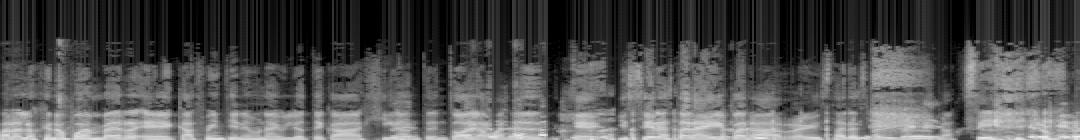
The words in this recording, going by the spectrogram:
para los que no pueden ver, eh, Catherine tiene una biblioteca gigante en toda la pared. Que quisiera estar ahí para revisar esa biblioteca. Sí. Pero mira,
